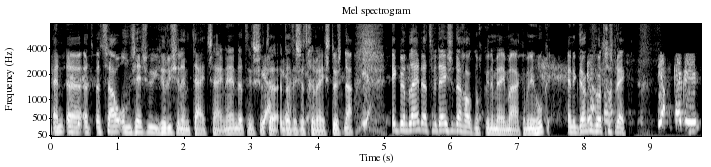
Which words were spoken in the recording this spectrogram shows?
en uh, het, het zou om zes uur Jeruzalem tijd zijn, hè? Dat is het, ja, ja, dat is het ja. geweest. Dus nou, ik ben blij dat we deze dag ook nog kunnen meemaken, meneer Hoek. En ik dank u voor het gesprek. Ja, dank u.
